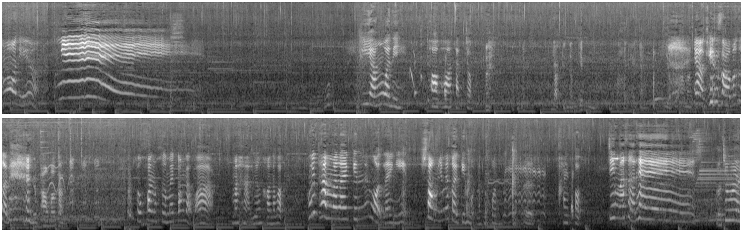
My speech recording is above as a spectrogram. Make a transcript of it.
หม้อนี้อะเงี้อียังวะนี่ พอพอตัดจบ อยากกินน้ำจิ้มมะเขือเทศจังเดี๋ยวก็เอามาอยากกินซอสมะเขือเทศ เดี๋ยวเอามาก่อนทุกคนคือไม่ต้องแบบว่ามาหาเรื่องเขานะแบบเฮ้ยทำอะไรกินไม่หมดอะไรอย่างงี้ ช่องนี้ไม่เคยกินหมดนะทุกคน เออ ใครตด จิ้มมะเขือเทศ ตัวช่วย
